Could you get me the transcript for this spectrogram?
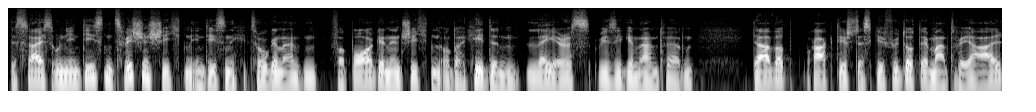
Das heißt, und in diesen Zwischenschichten, in diesen sogenannten verborgenen Schichten oder Hidden Layers, wie sie genannt werden, da wird praktisch das gefütterte Material,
